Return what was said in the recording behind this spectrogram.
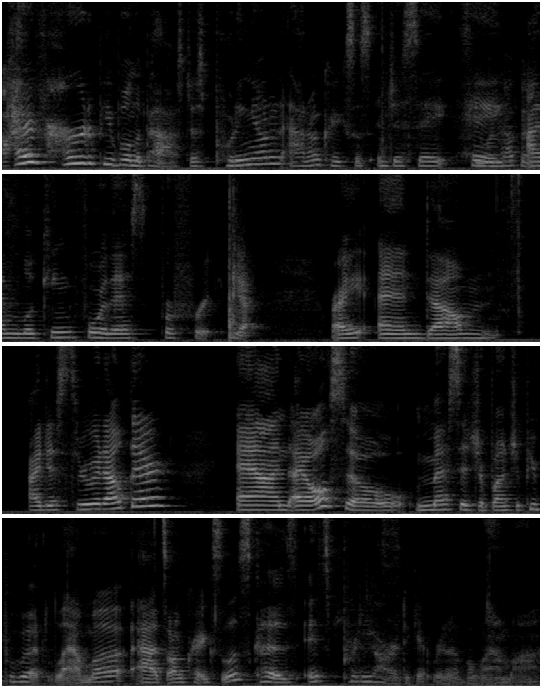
I've heard of people in the past just putting out an ad on Craigslist and just say, "Hey. I'm looking for this for free." Yeah. Right? And um, I just threw it out there, and I also messaged a bunch of people who had llama ads on Craigslist because it's pretty hard to get rid of a llama.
